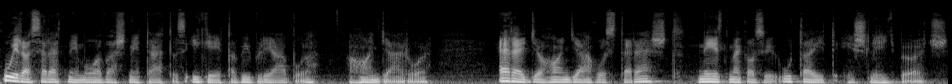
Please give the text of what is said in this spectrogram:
Újra szeretném olvasni tehát az igét a Bibliából, a hangyáról. Eredj a hangyához terest, nézd meg az ő utait, és légy bölcs.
